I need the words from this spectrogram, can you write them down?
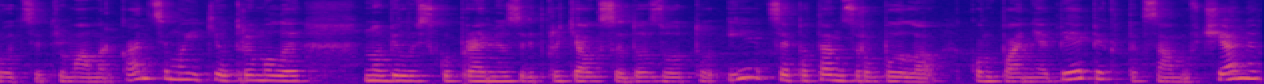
році трьома американцями, які отримали Нобелівську премію за відкриття оксиду азоту. І цей патент зробила компанія Бепік, так само вчених,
